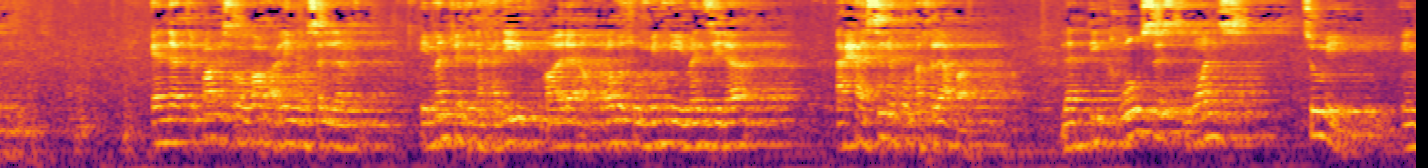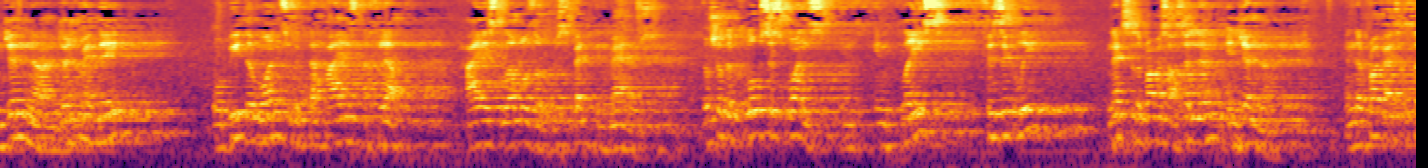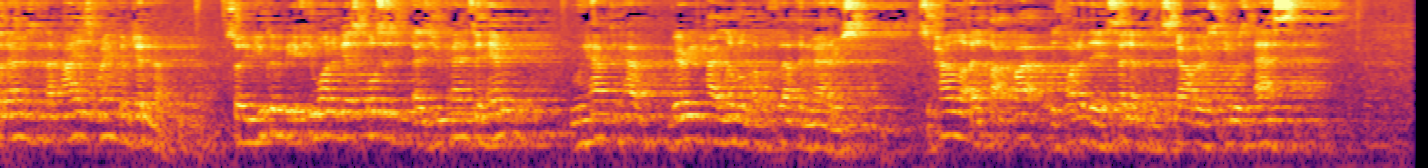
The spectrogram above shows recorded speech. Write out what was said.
And that the Prophet sallallahu alaihi wasallam he mentioned in a hadith قال أقربكم مني منزلا أحاسنكم أخلاقا that the closest ones to me in Jannah on Judgment Day will be the ones with the highest akhlaq, highest levels of respect and manners. Those are the closest ones in, in place, physically, next to the Prophet ﷺ in Jannah. And the Prophet ﷺ is in the highest rank of Jannah. So if you can be, if you want to be as close as, as you can to him, you have to have very high level of akhlaq and manners. SubhanAllah, Al-Qa'qa' is one of the Salaf and the scholars, he was asked.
